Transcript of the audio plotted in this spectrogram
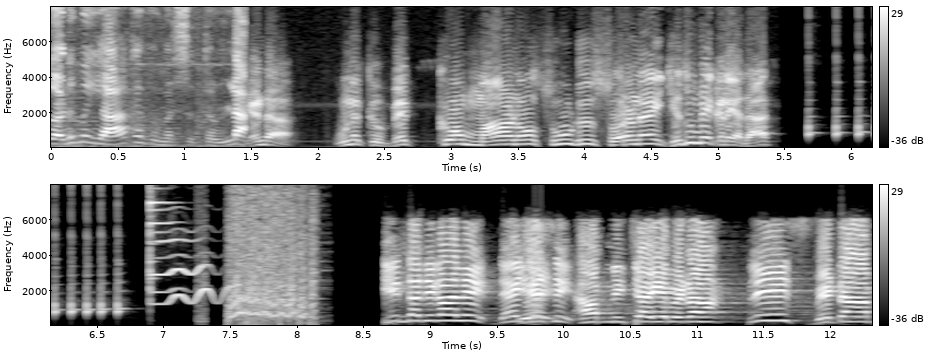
கடுமையாக விமர்சித்துள்ளார். ஏண்டா உனக்கு வெக்கம் மானம் சூடு சொரண எதுவுமே கிடையாதா? தயచేసి आप नीचे आइए बेटा प्लीज बेटा आप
